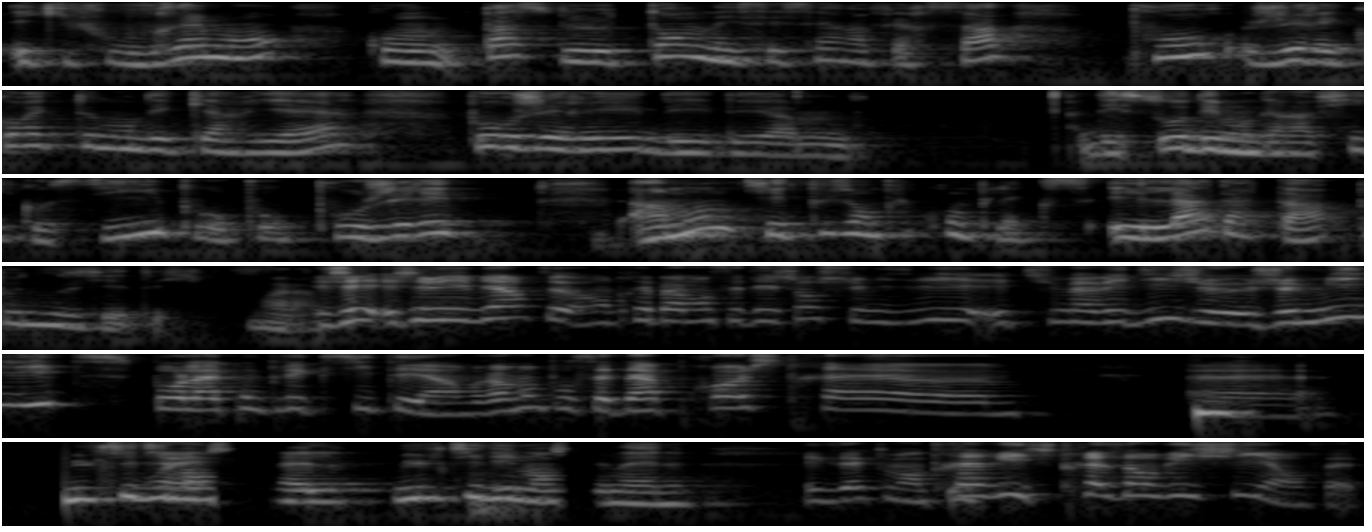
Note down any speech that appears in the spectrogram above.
et qu'il faut vraiment qu'on passe le temps nécessaire à faire ça pour gérer correctement des carrières, pour gérer des, des, euh, sauts démographiques aussi, pour, pour, pour gérer un monde qui est de plus en plus complexe. Et la data peut nous y aider. Voilà. J'ai- J'aimais bien, te- en préparant cet échange, tu, et tu m'avais dit, je, je milite pour la complexité, hein, vraiment pour cette approche très... euh, euh, Multidimensionnel, multidimensionnel. exactement, très riche, très enrichie en fait.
